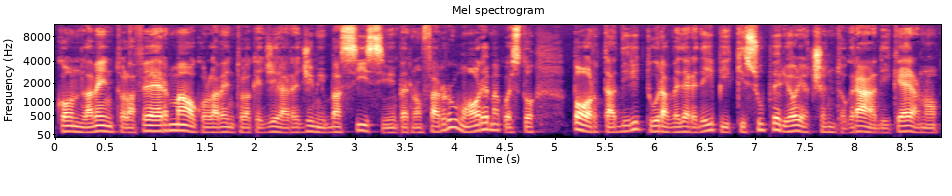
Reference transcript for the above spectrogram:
con la ventola ferma o con la ventola che gira a regimi bassissimi per non far rumore, ma questo porta addirittura a vedere dei picchi superiori a 100 gradi, che erano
